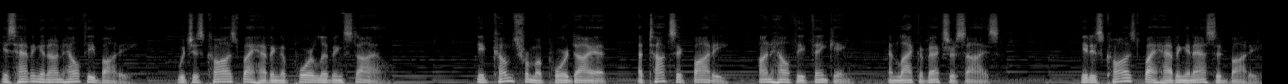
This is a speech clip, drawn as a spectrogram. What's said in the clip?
is having an unhealthy body, which is caused by having a poor living style. It comes from a poor diet, a toxic body, unhealthy thinking, and lack of exercise. It is caused by having an acid body,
